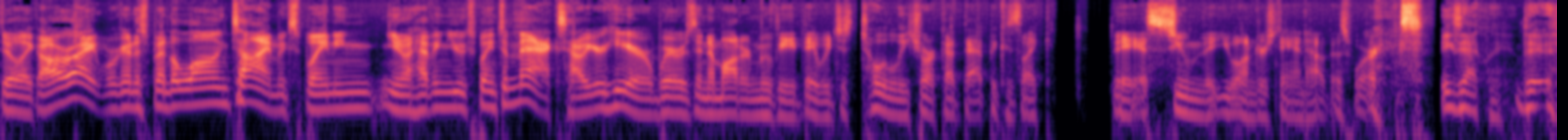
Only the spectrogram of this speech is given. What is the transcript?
They're like, all right, we're going to spend a long time explaining, you know, having you explain to Max how you're here. Whereas in a modern movie, they would just totally shortcut that because like they assume that you understand how this works. Exactly. The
